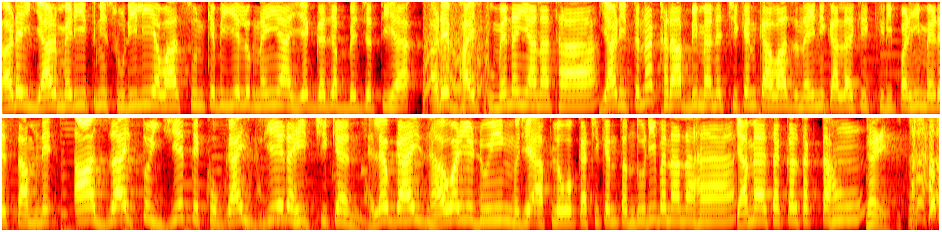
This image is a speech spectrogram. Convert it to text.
अरे यार मेरी इतनी सुरीली आवाज़ सुन के भी ये लोग नहीं आए। ये गजब बेचती है। अरे भाई तुम्हें नहीं आना था। यार इतना खराब भी मैंने चिकन का आवाज़ नहीं निकाला कि क्रीपर ही मेरे सामने आ जाए। तो ये देखो गाइज़ ये रही chicken. Hello guys how are you doing मुझे आप लोगों का चिकन तंदूरी बनाना है। क्या मैं ऐसा कर सकता हूँ? नहीं।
